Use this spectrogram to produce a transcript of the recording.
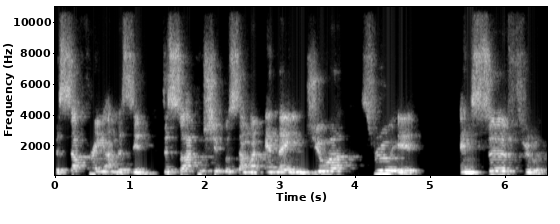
the suffering under sin, discipleship with someone, and they endure through it and serve through it.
